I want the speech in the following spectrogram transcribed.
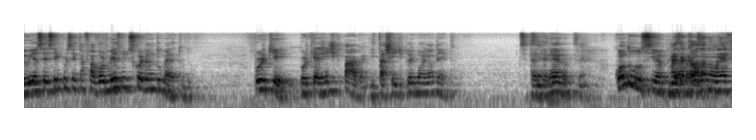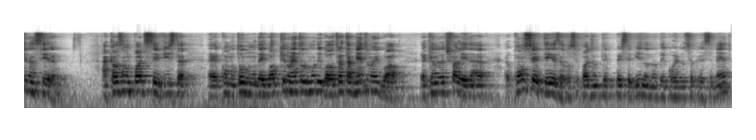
eu ia ser 100% a favor, mesmo discordando do método. Por quê? Porque é a gente que paga e tá cheio de playboy lá dentro. Você tá sim, entendendo? Sim. Quando se amplia Mas a pra... causa não é financeira. A causa não pode ser vista é, como todo mundo é igual, porque não é todo mundo igual. O tratamento não é igual. É que eu te falei, né? com certeza você pode não ter percebido no decorrer do seu crescimento,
